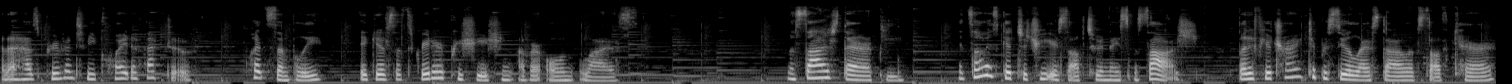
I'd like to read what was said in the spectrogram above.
and it has proven to be quite effective. Put simply, it gives us greater appreciation of our own lives. Massage therapy. It's always good to treat yourself to a nice massage, but if you're trying to pursue a lifestyle of self care,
